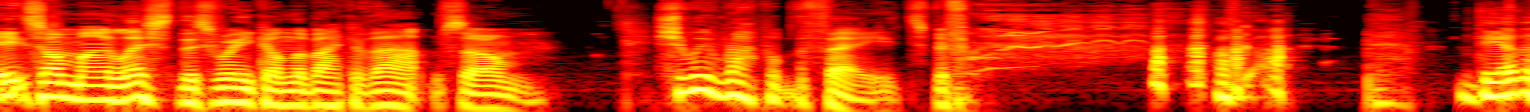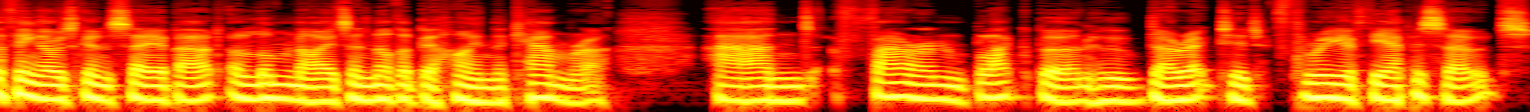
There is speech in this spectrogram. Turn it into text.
It's on my list this week on the back of that. So, should we wrap up the fades before? got... The other thing I was going to say about alumni is another behind the camera. And Farren Blackburn, who directed three of the episodes,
